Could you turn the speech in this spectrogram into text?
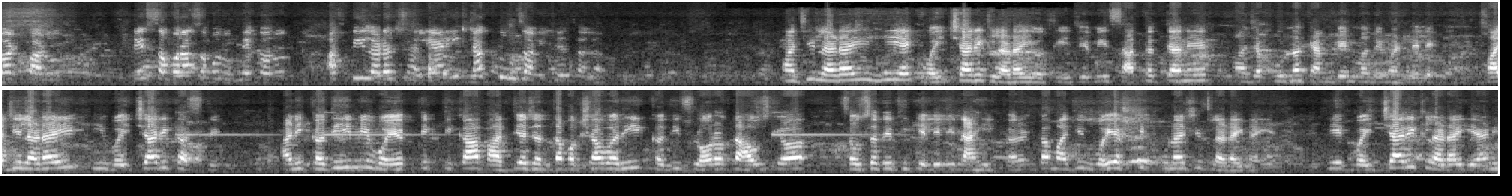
गट पाडून ते समोरासमोर उभे करून आज ती लढत झाली आणि त्यात तुमचा विजय झाला. माझी लढाई ही एक वैचारिक लढाई होती जे मी सातत्याने माझ्या पूर्ण कॅम्पेन मध्ये म्हणलेले माझी लढाई ही वैचारिक असते आणि कधीही मी वैयक्तिक टीका भारतीय जनता पक्षावरही कधी फ्लोअर ऑफ द हाऊस किंवा संसदेत ही केलेली नाही कारण का माझी वैयक्तिक कुणाचीच लढाई नाहीये. ही एक वैचारिक लढाई आहे आणि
